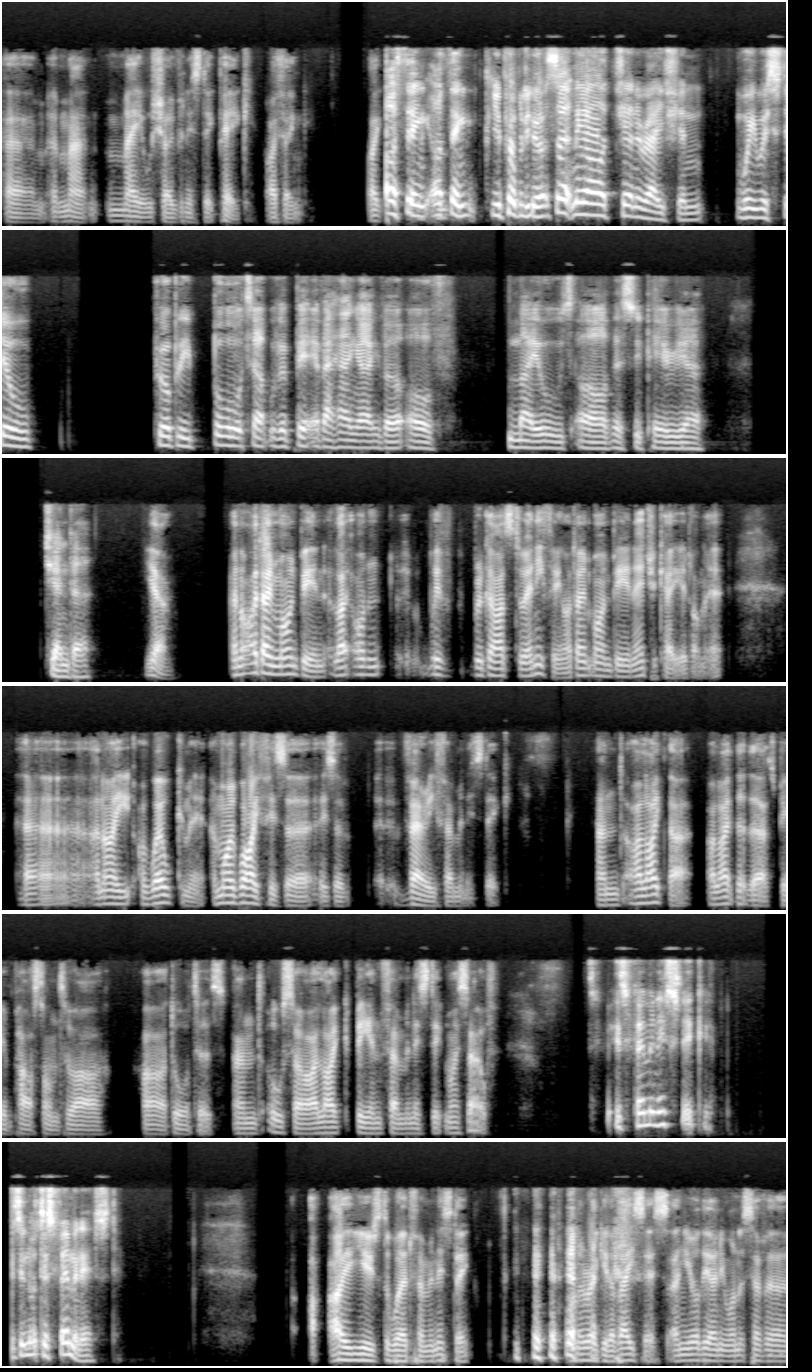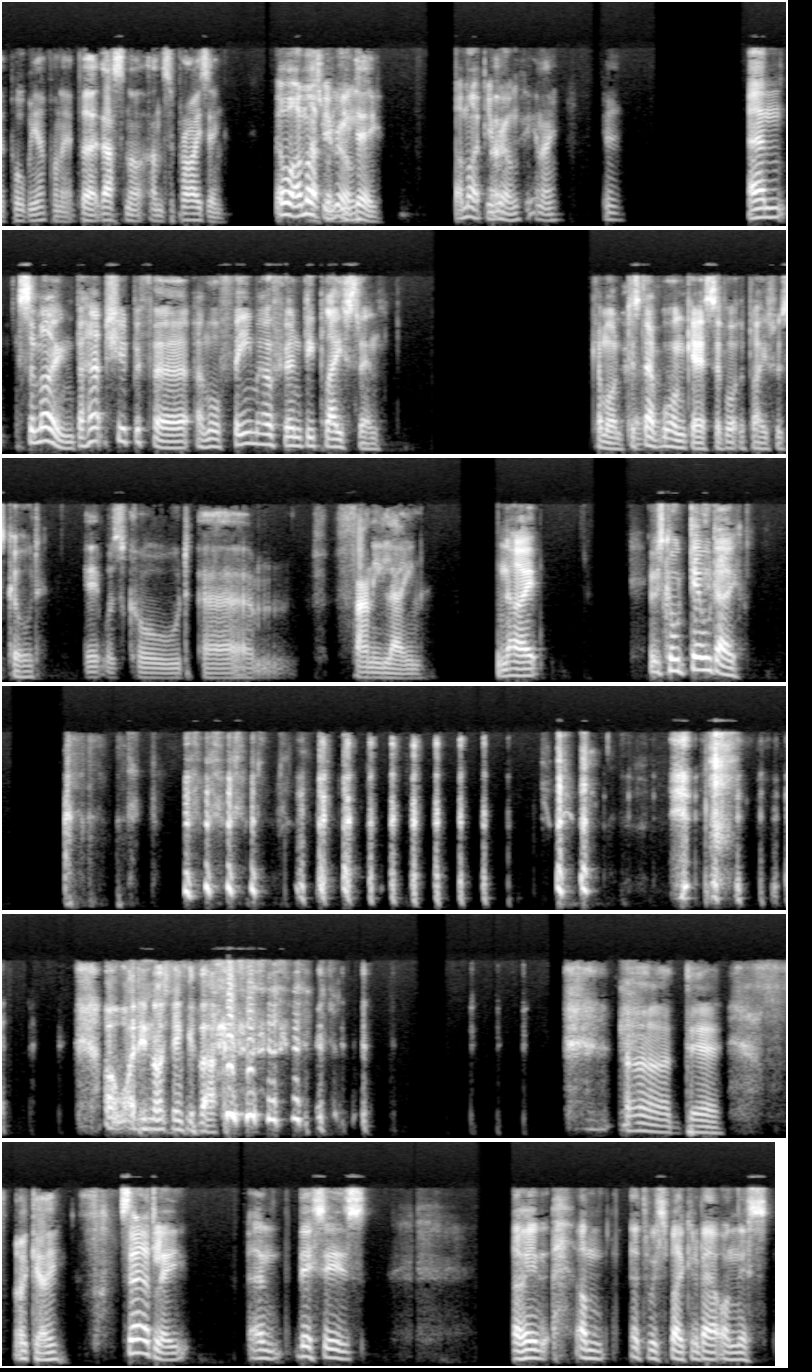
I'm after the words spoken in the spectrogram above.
um, a man, male chauvinistic pig. I think. Like, I think I think you probably right. certainly our generation we were still probably brought up with a bit of a hangover of males are the superior gender. yeah, and I don't mind being like on with regards to anything. I don't mind being educated on it, uh, and I, I welcome it. And my wife is a is a very feministic, and I like that. I like that that's being passed on to our our daughters, and also I like being feministic myself. Is feministic? Is it not just feminist? I, I use the word feministic on a regular basis, and you're the only one that's ever pulled me up on it. But that's not unsurprising. Oh, I might That's be wrong. do. I might be But, wrong. You know, Um, Simone, perhaps you'd prefer a more female-friendly place then. Come on, just Uh, have one guess of what the place was called. it was called um, Fanny Lane. No, it was called Dildo. Oh, why didn't I think of that? oh dear. Okay. Sadly, and this is, I mean, um, as we've spoken about on this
